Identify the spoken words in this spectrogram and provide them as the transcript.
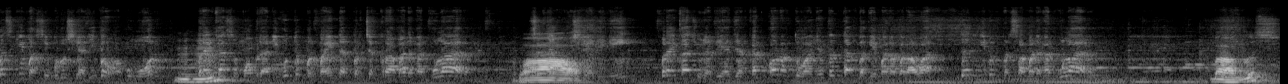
Meski masih berusia di bawah umur, Mhm. mereka semua berani untuk bermain dan bercengkrama dengan ular. Wow. Sejak usia dini, mereka sudah diajarkan orang tuanya tentang bagaimana merawat dan hidup bersama dengan ular. Bagus.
